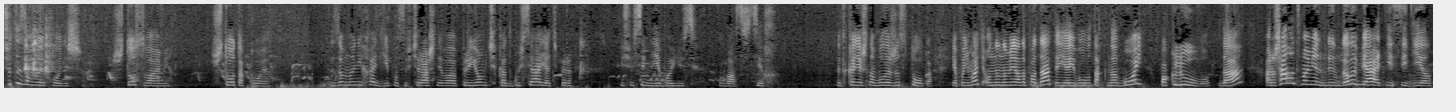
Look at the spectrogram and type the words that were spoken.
Что ты за мной ходишь? Что с вами? Что такое? Ты за мной не ходи. После вчерашнего приемчика от гуся я теперь еще сильнее боюсь вас всех. Это, конечно, было жестоко. Я, понимаете, он на меня нападает, а я его вот так ногой по клюву, да? А Рушан в этот момент, блин, в голубятне сидел.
